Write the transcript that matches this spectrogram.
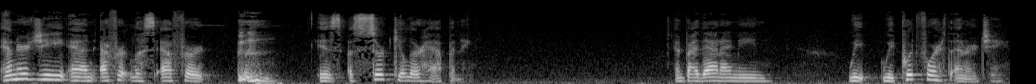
Energy and effortless effort is a circular happening. And by that I mean we, we put forth energy.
